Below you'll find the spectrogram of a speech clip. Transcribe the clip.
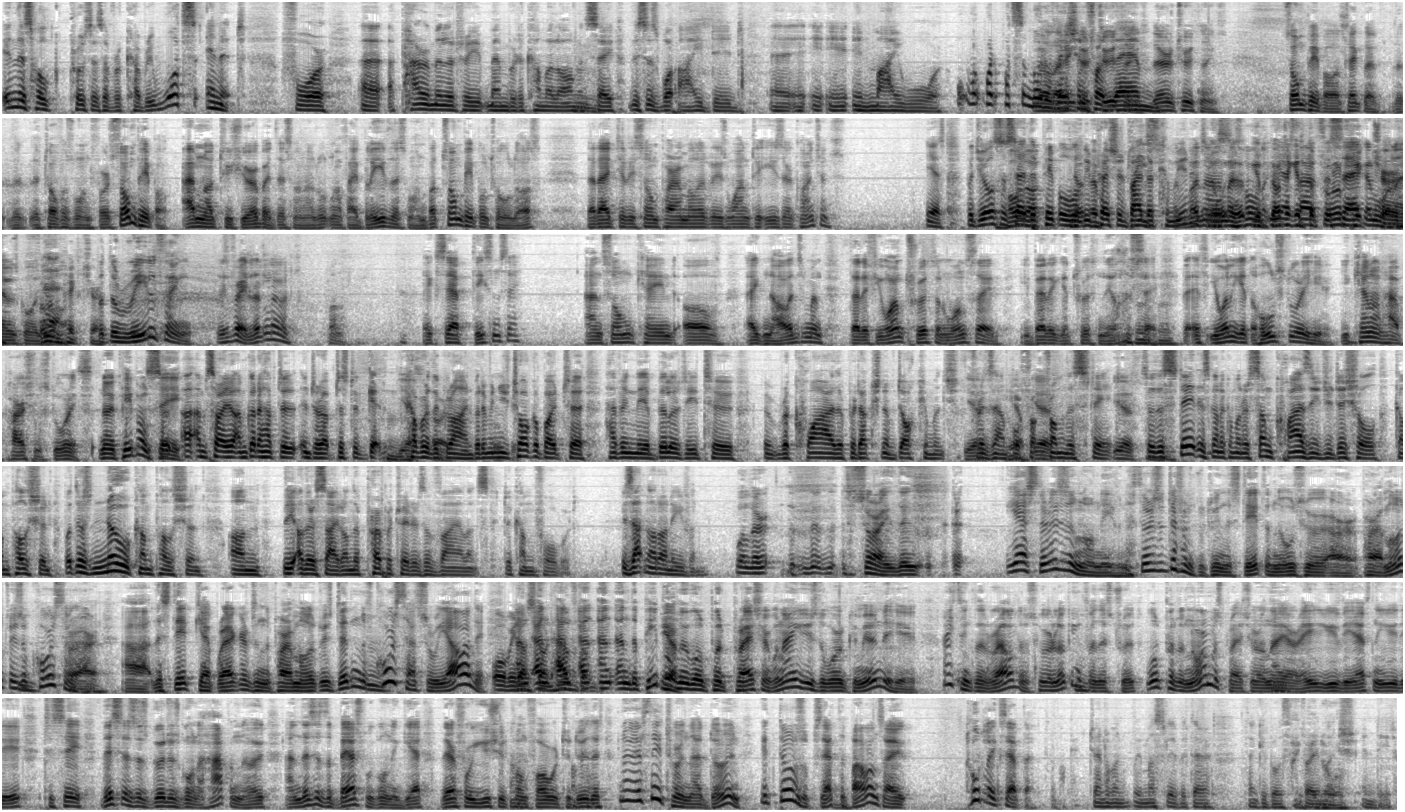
in this whole process of recovery, what's in it for uh, a paramilitary member to come along mm. and hmm. say, this is what I did uh, in, in, my war? What, what, what's the motivation well, for them? Things. There are two things. Some people, I'll take the, the, the, toughest one first. Some people, I'm not too sure about this one, I don't know if I believe this one, but some people told us that actually some paramilitaries want to ease their conscience. Yes, but you also hold said that people will no, be uh, pressured by the community. But, but no, uh, you've got yes, to get the full second picture. one I was going full yeah. picture. But the real thing, there's very little in it, well, except decency and some kind of acknowledgement that if you want truth on one side, you better get truth on the other side. Mm-hmm. But if you want to get the whole story here, you cannot have partial stories. Now, people say. I'm sorry, I'm going to have to interrupt just to get, yes, cover the ground. But I mean, okay. you talk about uh, having the ability to require the production of documents, yes. for example, yes. Fr- from the state. So the state is going to come under some quasi judicial compulsion, but there's no compulsion on the other side, on the perpetrators of violence, to come forward. Is that not uneven? Well, there. The, the, sorry. The, uh, yes, there is an unevenness. There's a difference between the state and those who are paramilitaries. Of course, there are. Uh, the state kept records, and the paramilitaries didn't. Of mm. course, that's a reality. Or we and, don't and, have and, them. And, the people yeah. who will put pressure. When I use the word community here, I think the relatives who are looking mm. for this truth will put enormous pressure on the IRA, UVF, and the UDA to say this is as good as going to happen now, and this is the best we're going to get. Therefore, you should come forward to okay. do this. Now, if they turn that down, it does upset the balance. I Totally accept that. Okay. Gentlemen, we must leave it there. Thank you both Thank very you much indeed.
